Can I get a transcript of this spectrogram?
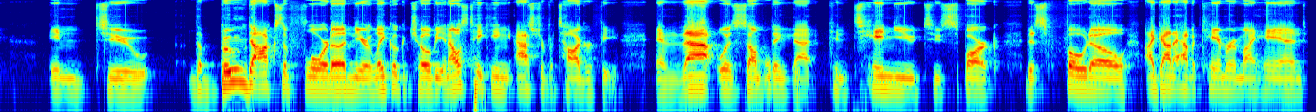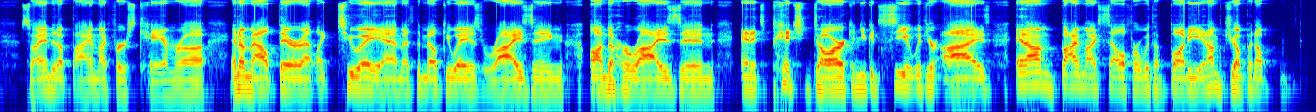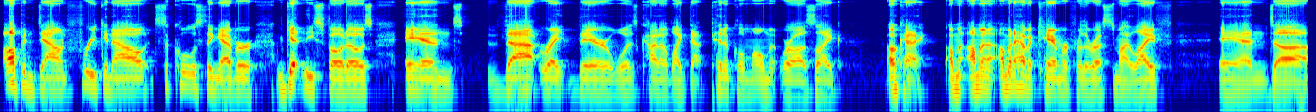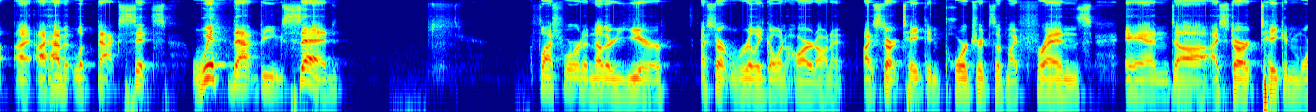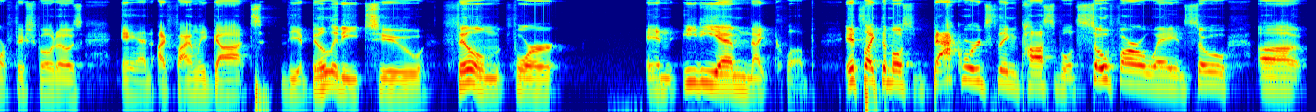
into the boondocks of Florida near Lake Okeechobee, and I was taking astrophotography. And that was something that continued to spark this photo. I got to have a camera in my hand. So I ended up buying my first camera and I'm out there at like 2 a.m. as the Milky Way is rising on the horizon and it's pitch dark and you can see it with your eyes. And I'm by myself or with a buddy and I'm jumping up up and down, freaking out. It's the coolest thing ever. I'm getting these photos and that right there was kind of like that pinnacle moment where I was like, okay, I'm, I'm gonna I'm gonna have a camera for the rest of my life and uh, I, I haven't looked back since. With that being said, flash forward another year, I start really going hard on it. I start taking portraits of my friends and uh, I start taking more fish photos. And I finally got the ability to film for an EDM nightclub. It's like the most backwards thing possible. It's so far away and so uh,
